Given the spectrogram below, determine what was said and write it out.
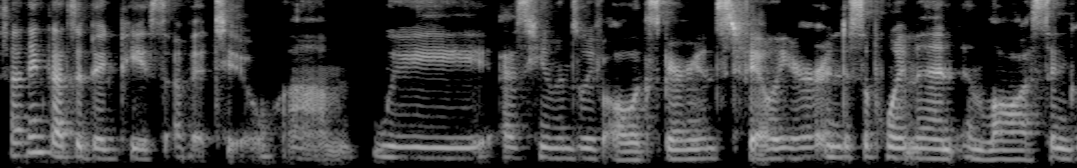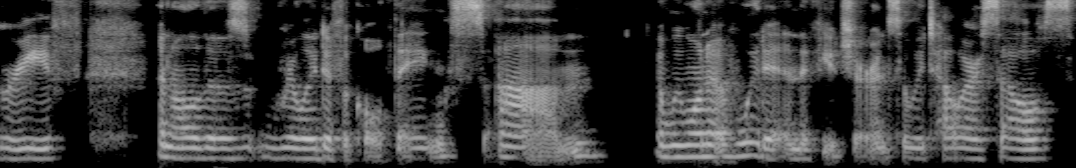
So I think that's a big piece of it too. Um, we, as humans, we've all experienced failure and disappointment and loss and grief and all of those really difficult things. Um, and we want to avoid it in the future. And so we tell ourselves,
